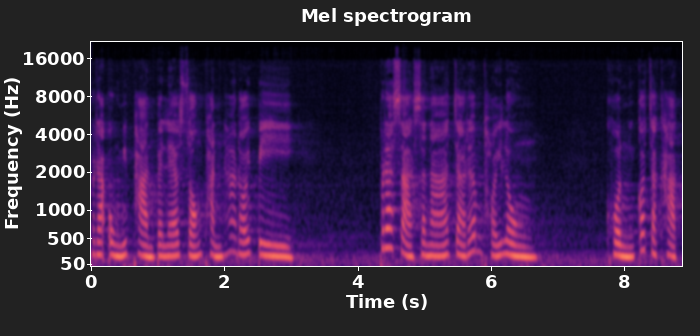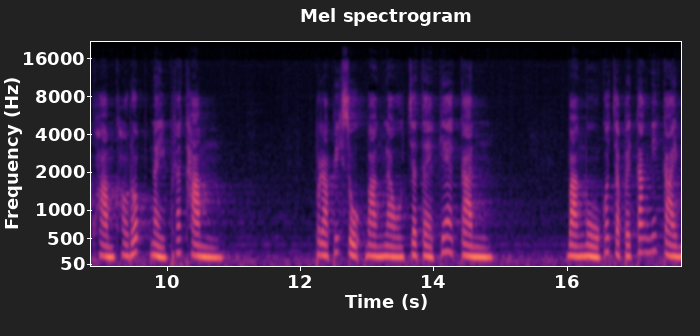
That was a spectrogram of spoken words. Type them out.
พระองค์นิพพานไปแล้ว 2,500 ปี พระศาสนาจะเริ่มถอยลง คนก็จะขาดความเคารพในพระธรรม พระภิกษุบางเหล่าจะแตกแยกกัน บางหมู่ก็จะไปตั้งนิกายใ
